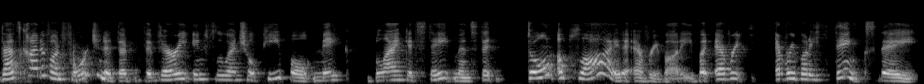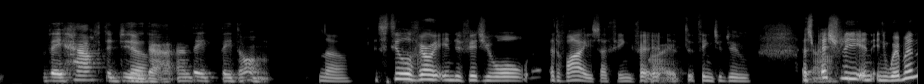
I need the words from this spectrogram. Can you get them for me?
that's kind of unfortunate that the very influential people make blanket statements that don't apply to everybody, but every everybody thinks they they have to do yeah. that and they they don't. No, it's still a very individual advice, I think, right. thing to do, especially yeah. in, in women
